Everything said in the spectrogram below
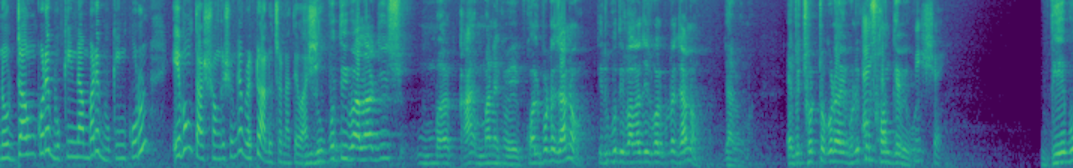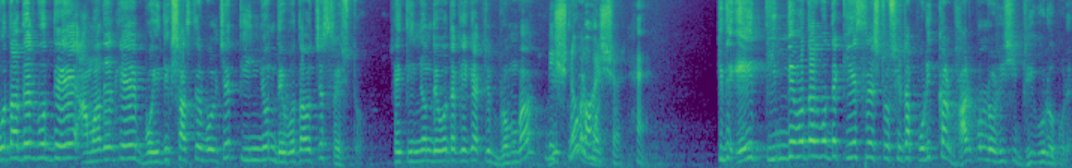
নোট ডাউন করে বুকিং নাম্বারে বুকিং করুন এবং তার সঙ্গে সঙ্গে আমরা একটু আলোচনাতেও আসি। তিরুপতি কা- মানে গল্পটা জানো? তিরুপতি বালাজির গল্পটা জানো? জানো না। একটু ছোট্ট করে আমি বলি খুব সংক্ষেপে বলি। নিশ্চয়ই। দেবতাদের মধ্যে আমাদেরকে বৈদিক শাস্ত্রে বলছে তিনজন দেবতা হচ্ছে শ্রেষ্ঠ। সেই তিনজন দেবতা কে কে? একজন ব্রহ্মা বিষ্ণু মহেশ্বর হ্যাঁ। কিন্তু এই তিন দেবতার মধ্যে কে শ্রেষ্ঠ সেটা পরীক্ষার ভার পড়ল ঋষি ভৃগুর ওপরে।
